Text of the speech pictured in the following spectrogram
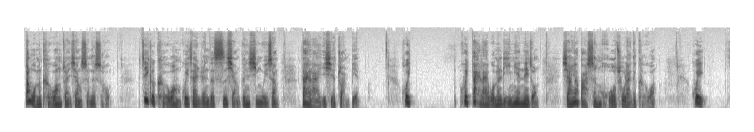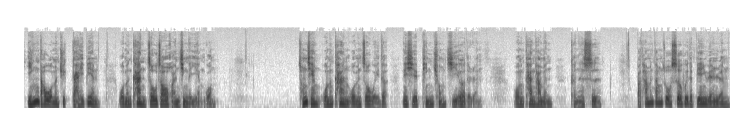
当我们渴望转向神的时候。这个渴望会在人的思想跟行为上带来一些转变，会会带来我们里面那种想要把神活出来的渴望，会引导我们去改变我们看周遭环境的眼光。从前我们看我们周围的那些贫穷饥饿的人，我们看他们可能是把他们当做社会的边缘人，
